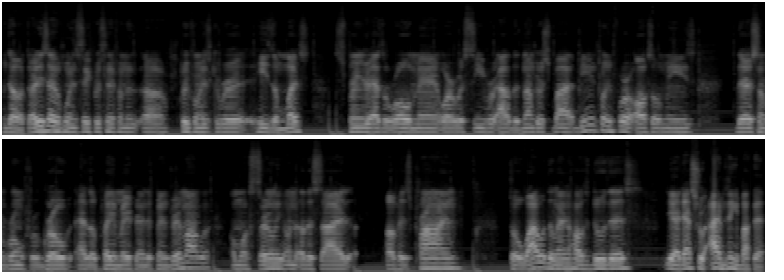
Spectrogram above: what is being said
though. 37.6% from the uh, three from his career. He's a much springer as a roll man or a receiver out of the dunker spot. Being 24 also means there's some room for growth as a playmaker and defender. Draymond almost certainly on the other side of his prime. So why would the Atlanta Hawks do this? Yeah, that's true. I didn't think about that.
